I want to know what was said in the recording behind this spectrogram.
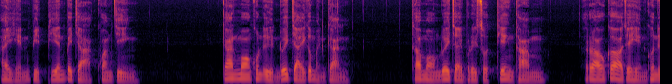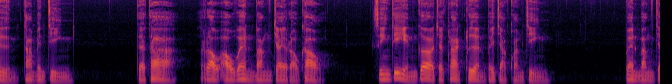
ให้เห็นผิดเพี้ยนไปจากความจริง การมองคนอื่นด้วยใจก็เหมือนกัน ถ้ามองด้วยใจบริสุทธิ์เที่ยงธรรม เราก็จะเห็นคนอื่นตามเป็นจริง แต่ถ้าเราเอาแว่นบังใจเราเข้า สิ่งที่เห็นก็จะคลาดเคลื่อนไปจากความจริง แว่นบังใจ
